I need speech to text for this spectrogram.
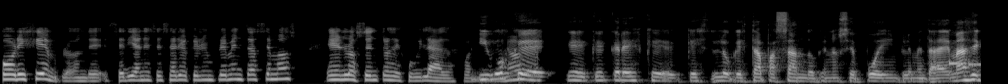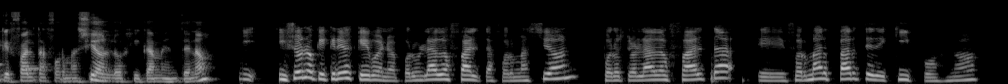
por ejemplo, donde sería necesario que lo implementásemos en los centros de jubilados. ¿Y vos qué, crees que, es lo que está pasando que no se puede implementar? Además de que falta formación, lógicamente, ¿no? Y, yo lo que creo es que, bueno, por un lado falta formación, por otro lado falta eh, formar parte de equipos, ¿no?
